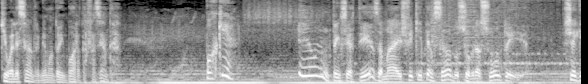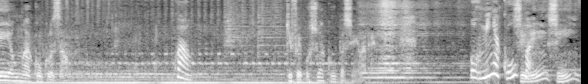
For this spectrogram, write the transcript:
que o Alessandro me mandou embora da fazenda? Por quê? Eu não tenho certeza, mas fiquei pensando sobre o assunto e cheguei a uma conclusão. Qual? Que foi por sua culpa, senhora. Por minha culpa? Sim, sim.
